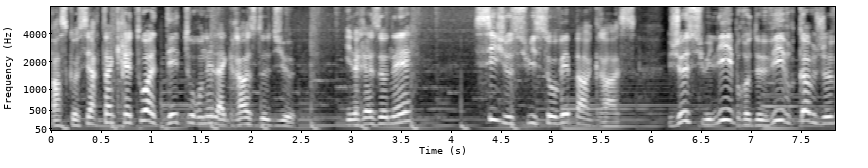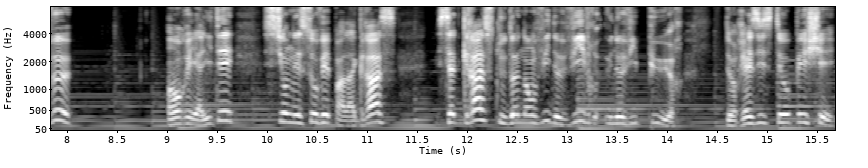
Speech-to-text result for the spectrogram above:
Parce que certains crétois détournaient la grâce de Dieu. Ils raisonnaient Si je suis sauvé par grâce, je suis libre de vivre comme je veux. En réalité, si on est sauvé par la grâce, cette grâce nous donne envie de vivre une vie pure, de résister au péché,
